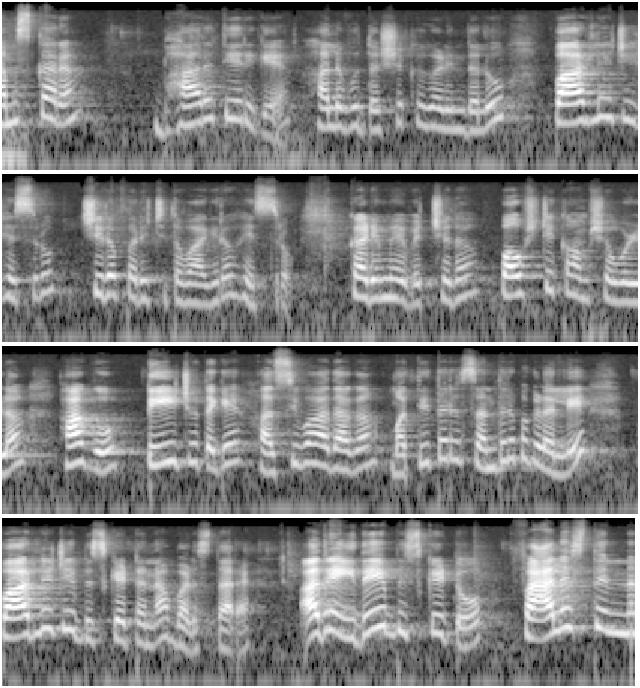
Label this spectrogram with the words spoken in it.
ನಮಸ್ಕಾರ. ಭಾರತೀಯರಿಗೆ ಹಲವು ದಶಕಗಳಿಂದಲೂ ಪಾರ್ಲೆಜಿ ಹೆಸರು, ಚಿರಪರಿಚಿತವಾಗಿರೋ ಹೆಸರು. ಕಡಿಮೆ ವೆಚ್ಚದ, ಪೌಷ್ಟಿಕಾಂಶವುಳ್ಳ ಹಾಗೂ ಟೀ ಜೊತೆಗೆ ಹಸಿವಾದಾಗ ಮತ್ತಿತರ ಸಂದರ್ಭಗಳಲ್ಲಿ ಪಾರ್ಲೆಜಿ ಬಿಸ್ಕೆಟನ್ನು ಬಳಸ್ತಾರೆ. ಆದರೆ ಇದೇ ಬಿಸ್ಕೆಟು ಫ್ಯಾಲೆಸ್ತೀನ್ನ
